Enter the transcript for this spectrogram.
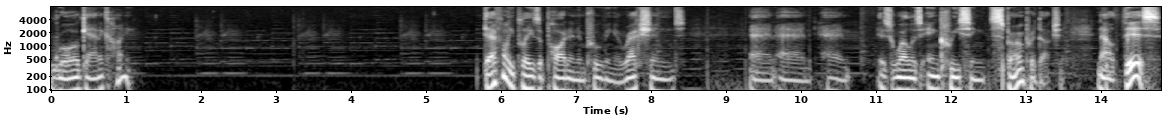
raw organic honey. Definitely plays a part in improving erections and and and as well as increasing sperm production. Now this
